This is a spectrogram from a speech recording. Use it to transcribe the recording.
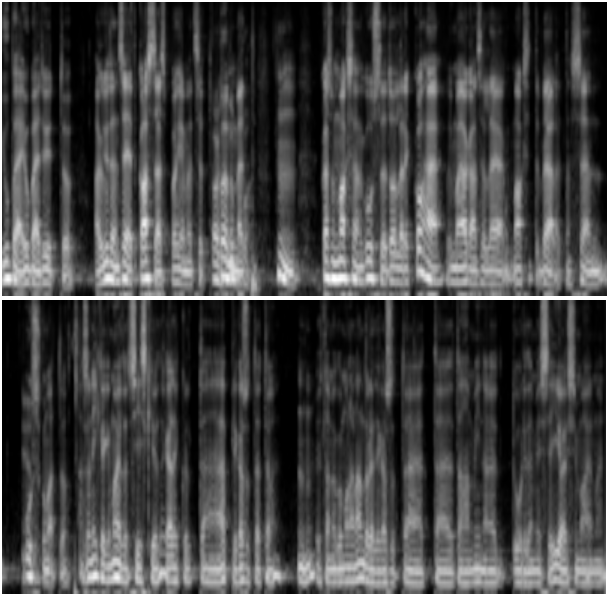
jube, jube tüütu. aga nüüd on see, et kassas põhimõtteliselt põmm, et hmm, kas ma maksan kuussada dollarit kohe või ma jagan selle maksete peale, et noh, see on uskumatu. aga see on ikkagi mõeldud siiski ju tegelikult äh, Apple'i kasutajatele mm. -hmm. ütleme, kui ma olen Androidi kasutaja, et äh, tahan minna nüüd uurida, mis see iOS-i maailm on,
